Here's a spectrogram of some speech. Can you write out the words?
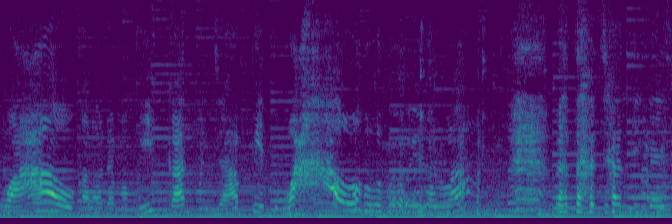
wow kalau udah mau ikat menjapit, wow, tetap cantik guys.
